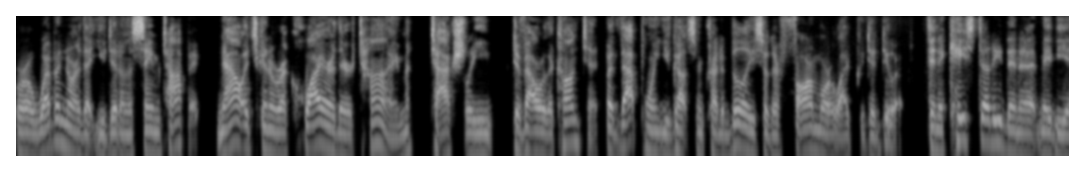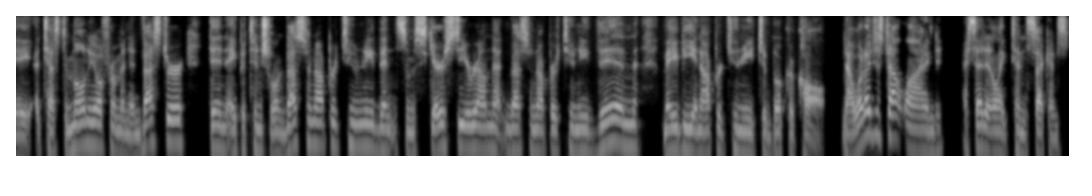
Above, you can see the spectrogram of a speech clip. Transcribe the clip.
or a webinar that you did on the same topic. Now it's going to require their time to actually devour the content. But at that point, you've got some credibility. So they're far more likely to do it then a case study, then a, maybe a, a, testimonial from an investor, then a potential investment opportunity, then some scarcity around that investment opportunity, then maybe an opportunity to book a call. Now, what I just outlined, I said it in like 10 seconds.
